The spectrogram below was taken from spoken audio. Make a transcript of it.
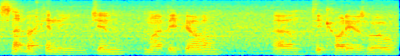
snapback in the gym, my BPI one, um, did cardio as well,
